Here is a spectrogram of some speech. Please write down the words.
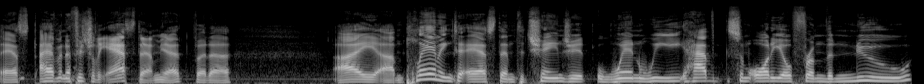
asked. I haven't officially asked them yet, but uh, I am planning to ask them to change it when we have some audio from the new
